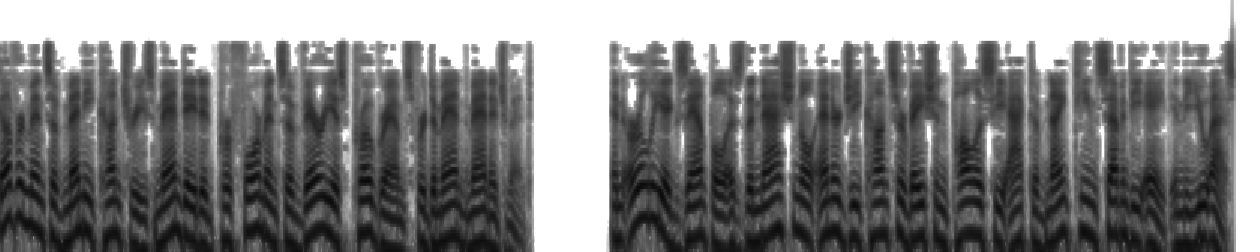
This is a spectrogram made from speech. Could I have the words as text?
Governments of many countries mandated performance of various programs for demand management. An early example is the National Energy Conservation Policy Act of 1978 in the U.S.,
